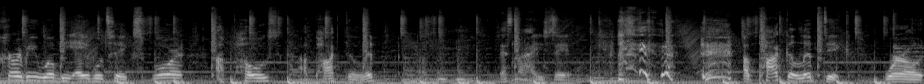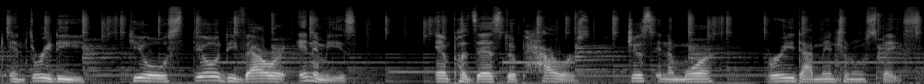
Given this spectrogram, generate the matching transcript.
Kirby will be able to explore a post-apocalyptic that's not how you say it. Apocalyptic world in 3D, he'll still devour enemies and possess their powers just in a more three dimensional space.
